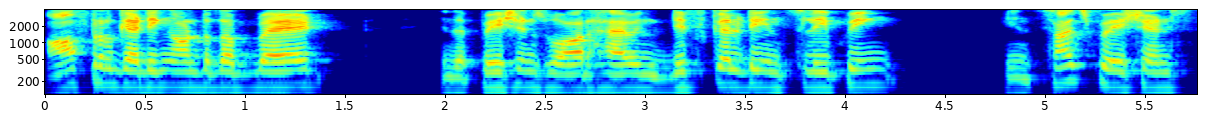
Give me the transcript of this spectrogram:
after getting onto the bed in the patients who are having difficulty in sleeping. In such patients,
